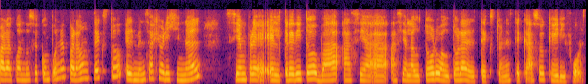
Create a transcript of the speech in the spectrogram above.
para cuando se compone para un texto, el mensaje original, siempre el crédito va hacia, hacia el autor o autora del texto, en este caso Katie Forth.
